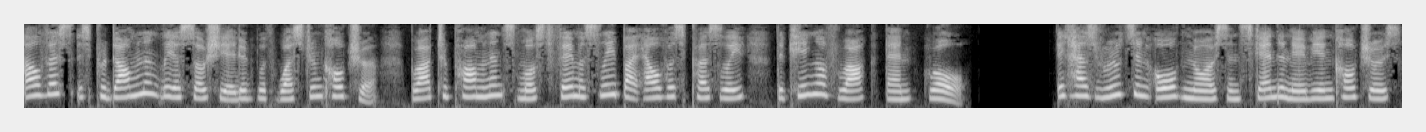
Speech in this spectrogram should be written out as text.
Elvis is predominantly associated with Western culture, brought to prominence most famously by Elvis Presley, the king of rock and roll. It has roots in Old Norse and Scandinavian cultures,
